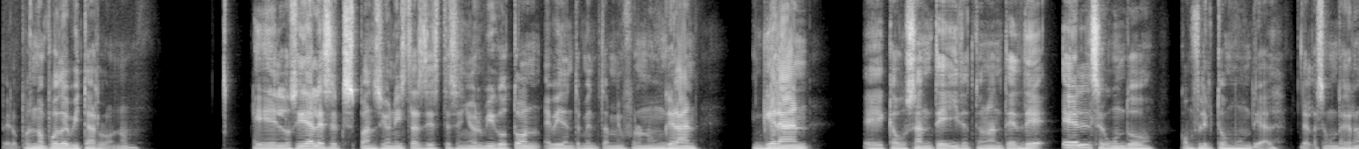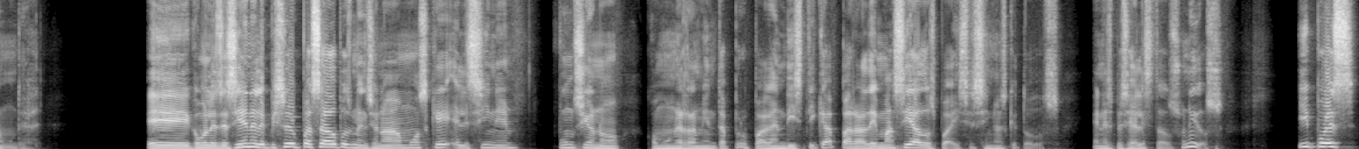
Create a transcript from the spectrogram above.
pero pues no puedo evitarlo, ¿no? Eh, los ideales expansionistas de este señor Bigotón evidentemente también fueron un gran, gran eh, causante y detonante de el segundo conflicto mundial, de la Segunda Guerra Mundial. Eh, como les decía en el episodio pasado, pues mencionábamos que el cine funcionó como una herramienta propagandística para demasiados países, si no es que todos, en especial Estados Unidos. Y pues,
